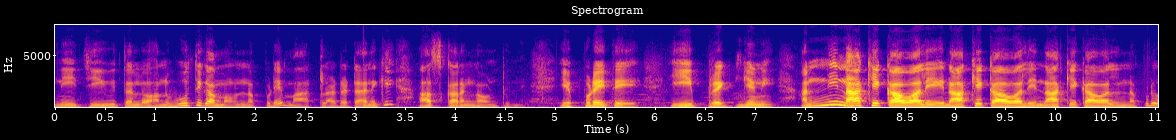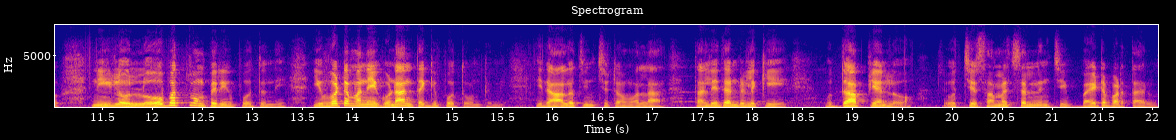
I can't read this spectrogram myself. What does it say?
నీ జీవితంలో అనుభూతిగా ఉన్నప్పుడే మాట్లాడటానికి ఆస్కారంగా ఉంటుంది. ఎప్పుడైతే ఈ ప్రజ్ఞని అన్నీ నాకే కావాలి నాకే కావాలి నాకే కావాలన్నప్పుడు నీలో లోభత్వం పెరిగిపోతుంది. ఇవ్వటం అనే గుణాన్ని తగ్గిపోతూ ఉంటుంది. ఇది ఆలోచించటం వల్ల తల్లిదండ్రులకి వృద్ధాప్యంలో వచ్చే సమస్యల నుంచి బయటపడతారు.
